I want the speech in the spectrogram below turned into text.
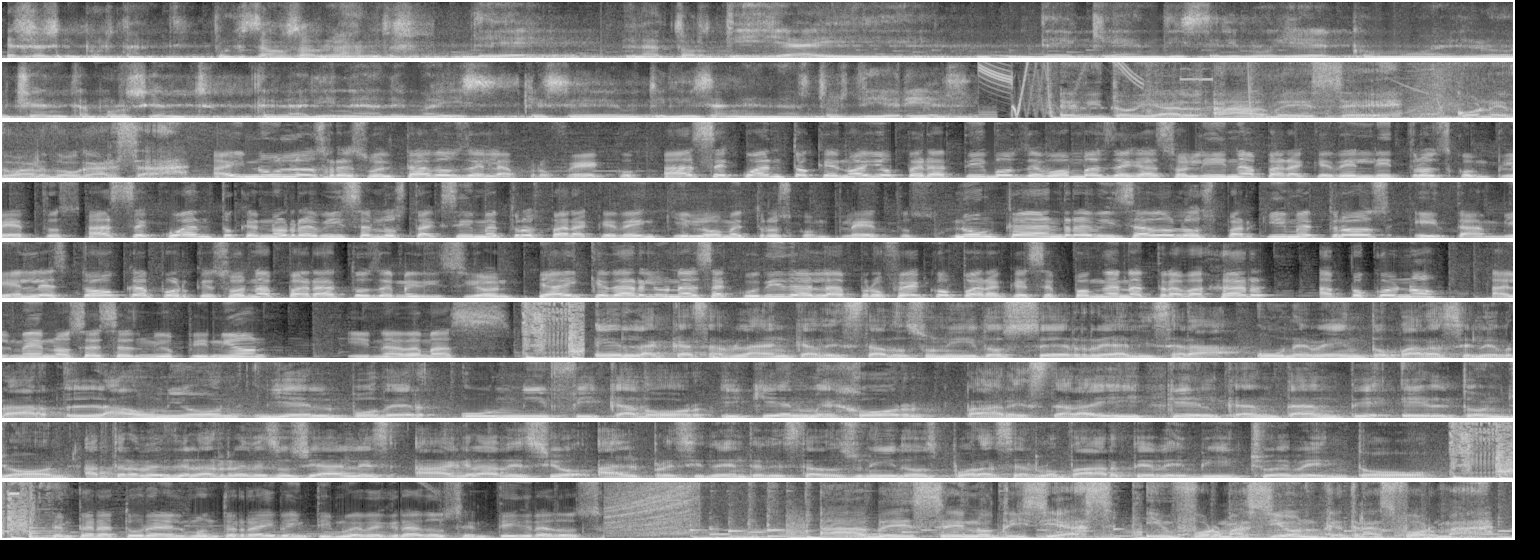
Eso es importante, porque estamos hablando de la tortilla y de quien distribuye como el 80% de la harina de maíz que se utilizan en las tortillerías. Editorial ABC con Eduardo Garza. Hay nulos resultados de la Profeco. ¿Hace cuánto que no hay operativos de bombas de gasolina para que den litros completos? ¿Hace cuánto que no revisan los taxímetros para que den kilómetros completos? Nunca han revisado los parquímetros y también les toca porque son aparatos de Y hay que darle una sacudida a la Profeco para que se pongan a trabajar. ¿A poco no? Al menos esa es mi opinión y nada más. En la Casa Blanca de Estados Unidos se realizará un evento para celebrar la unión y el poder unificador. ¿Y quién mejor para estar ahí que el cantante Elton John? A través de las redes sociales agradeció al presidente de Estados Unidos por hacerlo parte de dicho evento. Temperatura en Monterrey 29 grados centígrados. ABC Noticias, información que transforma.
